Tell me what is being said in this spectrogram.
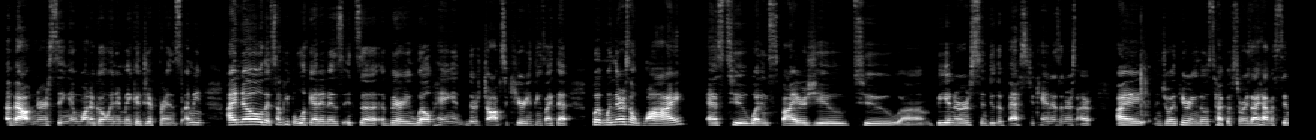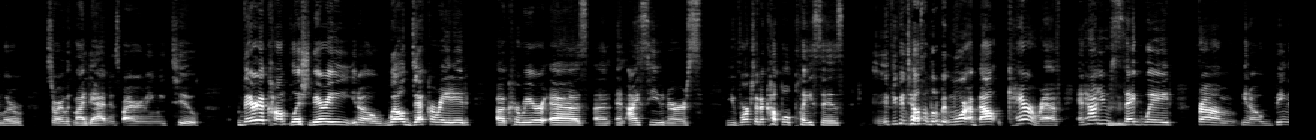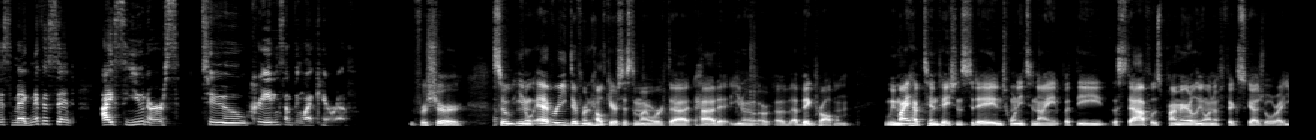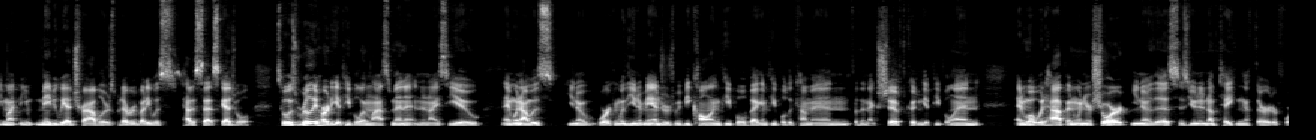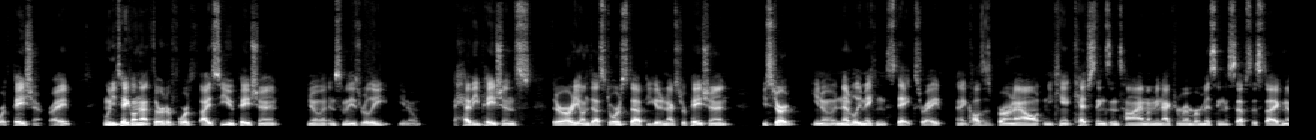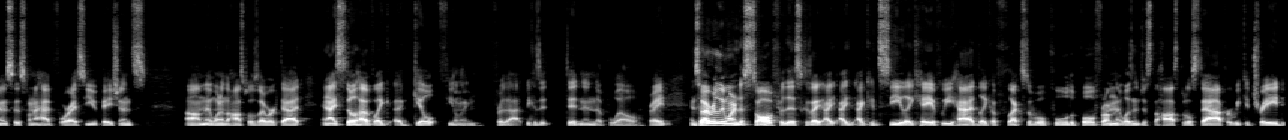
about nursing and want to go in and make a difference. I mean, I know that some people look at it as it's a, a very well paying and there's job security and things like that. But when there's a why as to what inspires you to um, be a nurse and do the best you can as a nurse, I, I enjoy hearing those type of stories. I have a similar story with my dad inspiring me too. Very accomplished, very, you know, well decorated uh, career as an, an ICU nurse. You've worked at a couple places if you can tell us a little bit more about CareRev and how you mm-hmm. segued from, you know, being this magnificent ICU nurse to creating something like CareRev. For sure. So, you know, every different healthcare system I worked at had, you know, a, a big problem. We might have 10 patients today and 20 tonight, but the the staff was primarily on a fixed schedule, right? You might you, maybe we had travelers, but everybody was had a set schedule. So it was really hard to get people in last minute in an ICU and when I was, you know, working with unit managers, we'd be calling people, begging people to come in for the next shift, couldn't get people in. And what would happen when you're short, you know, this is you end up taking a third or fourth patient, right? And when you take on that third or fourth ICU patient, you know, and some of these really, you know, heavy patients that are already on death's doorstep, you get an extra patient, you start, you know, inevitably making mistakes, right? And it causes burnout and you can't catch things in time. I mean, I can remember missing a sepsis diagnosis when I had four ICU patients um, at one of the hospitals I worked at, and I still have like a guilt feeling for that because it didn't end up well, right? And so I really wanted to solve for this because I, I I could see like, hey, if we had like a flexible pool to pull from that wasn't just the hospital staff, or we could trade,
